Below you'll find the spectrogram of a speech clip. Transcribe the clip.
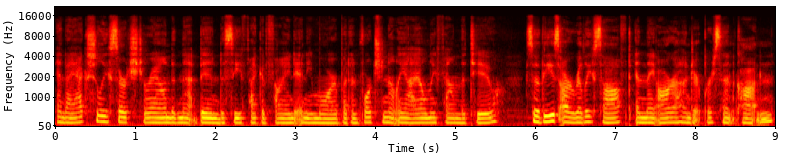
and I actually searched around in that bin to see if I could find any more, but unfortunately I only found the two. So these are really soft and they are 100% cotton.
